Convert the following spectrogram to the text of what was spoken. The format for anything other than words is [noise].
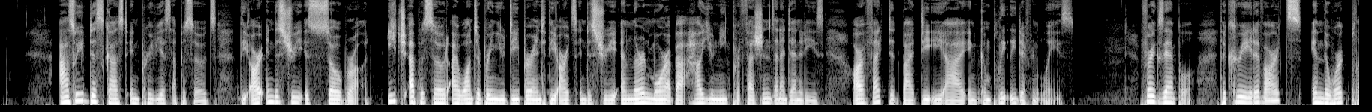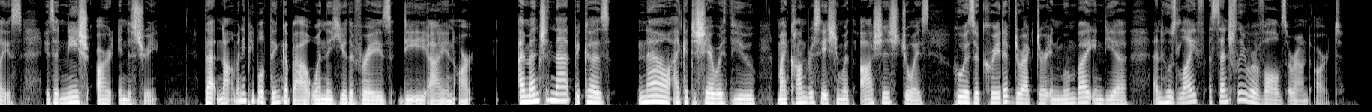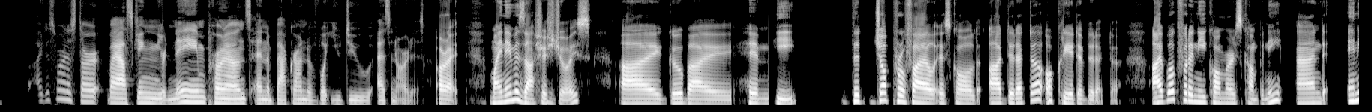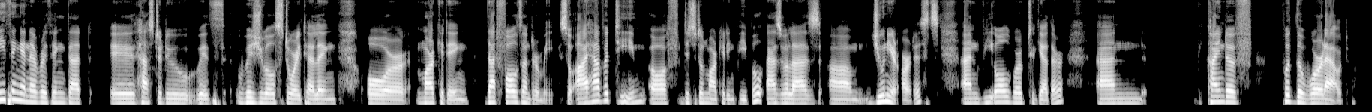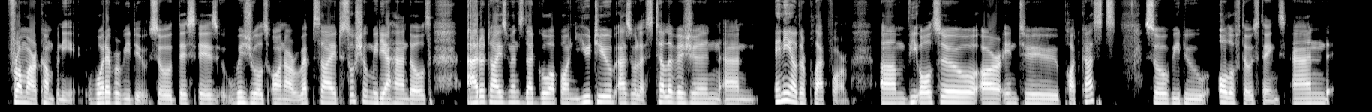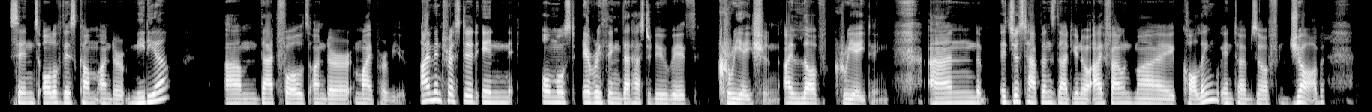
As we've discussed in previous episodes, the art industry is so broad. Each episode, I want to bring you deeper into the arts industry and learn more about how unique professions and identities are affected by DEI in completely different ways. For example, the creative arts in the workplace is a niche art industry that not many people think about when they hear the phrase DEI in art. I mention that because now I get to share with you my conversation with Ashish Jois, who is a creative director in Mumbai, India, and whose life essentially revolves around art. I just want to start by asking your name, pronouns, and a background of what you do as an artist. All right. My name is Ashish Jois. I go by him, he. The job profile is called art director or creative director. I work for an e commerce company, and anything and everything that it has to do with visual storytelling or marketing that falls under me. So I have a team of digital marketing people as well as um, junior artists, and we all work together and we kind of put the word out from our company, whatever we do. So this is visuals on our website, social media handles, advertisements that go up on YouTube as well as television and any other platform. Um, we also are into podcasts, so we do all of those things. And since all of this come under media, um, that falls under my purview. I'm interested in almost everything that has to do with creation. I love creating. And it just happens that, you know, I found my calling in terms of job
